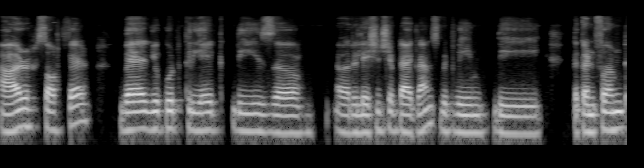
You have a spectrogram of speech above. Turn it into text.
R software where you could create these uh, uh, relationship diagrams between the the confirmed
